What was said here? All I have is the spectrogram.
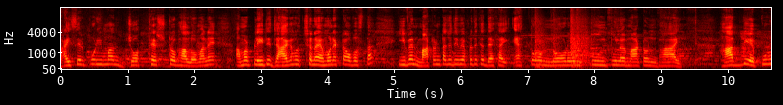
রাইসের পরিমাণ যথেষ্ট ভালো। মানে আমার প্লেটে জায়গা হচ্ছে না, এমন একটা অবস্থা। ইভেন মাটনটা যদি আমি আপনাদেরকে দেখাই, এত নরম, তুলতুলে মাটন ভাই। হাত দিয়ে পুরো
